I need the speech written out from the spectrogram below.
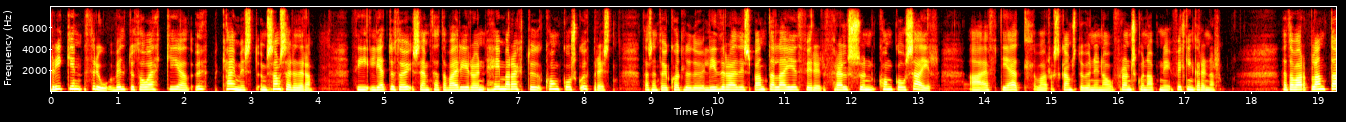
Ríkin þrjú vildu þó ekki að upp kæmist um samsærið þeirra. Því létu þau sem þetta væri í raun heimaræktuð kongósk uppreist þar sem þau kolluðu líðræðis bandalægið fyrir frelsun Kongó Sær. AFDL var skamstöfunin á frönsku nafni fylkingarinnar. Þetta var blanda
